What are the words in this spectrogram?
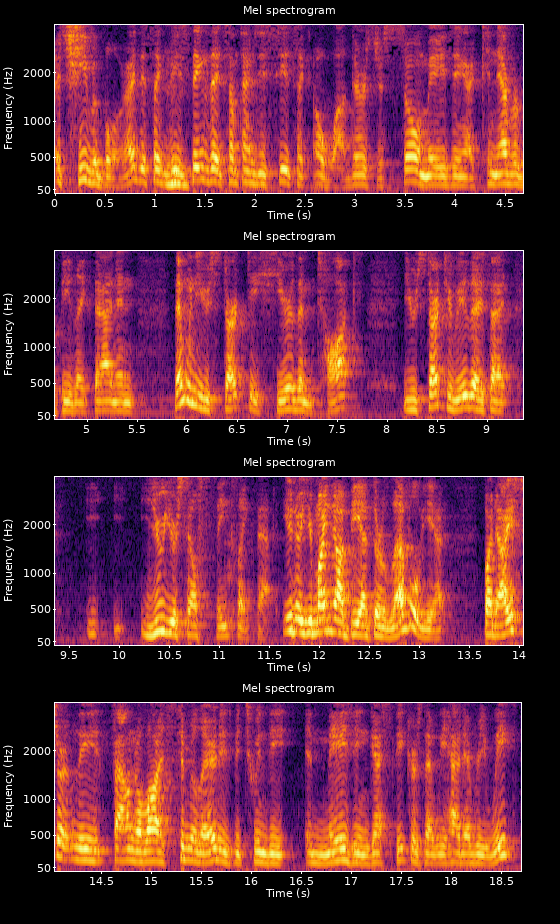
achievable, right? It's like mm-hmm. these things that sometimes you see, it's like, oh wow, they're just so amazing. I can never be like that. And then when you start to hear them talk, you start to realize that y- you yourself think like that. You know, you might not be at their level yet, but I certainly found a lot of similarities between the amazing guest speakers that we had every week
